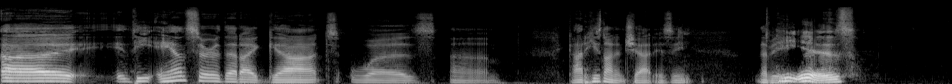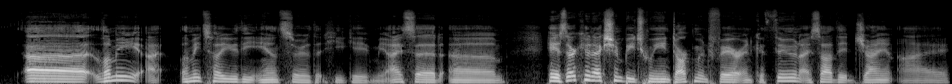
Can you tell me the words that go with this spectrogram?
uh the answer that i got was um god he's not in chat is he that'd be he is. uh, let me uh, let me tell you the answer that he gave me. I said, um, "Hey, is there a connection between Darkmoon Faire and Cthulhu? I saw the giant eye."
